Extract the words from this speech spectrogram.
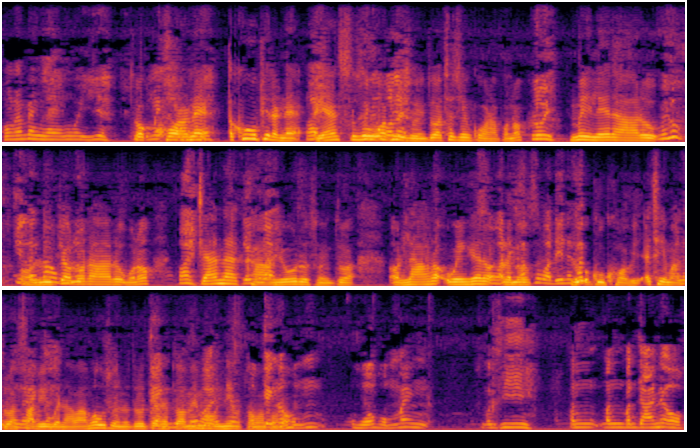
ห้องน้ำแม่งแรงเว้ยเฮีย သူကခေါ်ရတဲ့တခုဖြစ်တဲ့နဲ့အရန်ဆူဆူဝါပြီဆိုရင်သူကချက်ချင်းခေါ်တာပေါ့နော် ลุย မိတ်လဲတာတို့ မင်းတို့ကြည် ဟို လက် လူ တော့ ပြောက်တော့တာတို့ဗောနော် ဝိုင်း ကျန်းတဲ့ခါမျိုးတို့ဆိုရင်သူကဟိုလာတော့ဝင်ခဲ့တော့ စဝ အဲ့ စဒီ လို ครับ မျိုး สวัสดีนะครับ လူအခုခေါ်ပြီးအဲ့ချိန်မှာသူကစပြီးဝင်လာပါမဟုတ်ဆိုရင်တို့တရားတော်မဲမဟုတ်နင်းအောင်တော်မှာ เก่ง ပေါ့ แล้ว နော် ผม หัวผมแม่ง บางที มันมันบรรยายไม่ออก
